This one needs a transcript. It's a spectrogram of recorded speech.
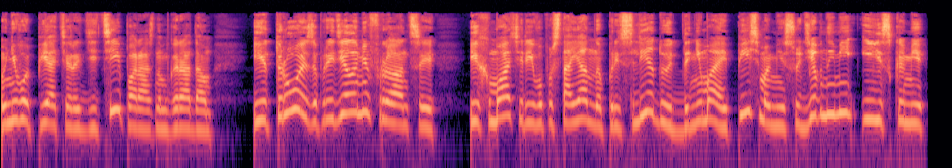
У него пятеро детей по разным городам и трое за пределами Франции. Их матери его постоянно преследуют, донимая письмами и судебными исками.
